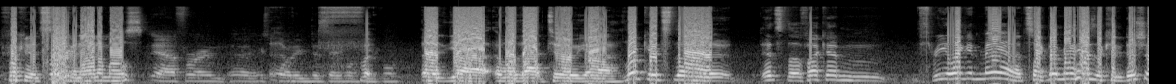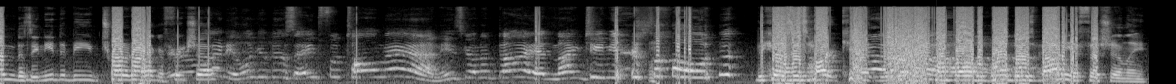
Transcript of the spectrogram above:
Fucking enslaving animals. Yeah, for uh, exploiting disabled people. Uh, yeah, well, that too, yeah. Look, it's the, it's the fucking three-legged man. It's like, that man has a condition. Does he need to be trotted out like a freak show? Lady, look at this eight foot tall man. He's gonna die at 19 years old. Because his heart can't pump all the blood to his body efficiently.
